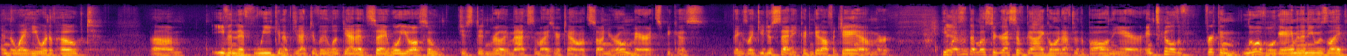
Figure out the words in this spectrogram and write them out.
in the way he would have hoped. Um, even if we can objectively look at it and say, well, you also just didn't really maximize your talents on your own merits because things like you just said, he couldn't get off a jam or he yeah. wasn't the most aggressive guy going after the ball in the air until the freaking Louisville game, and then he was like,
